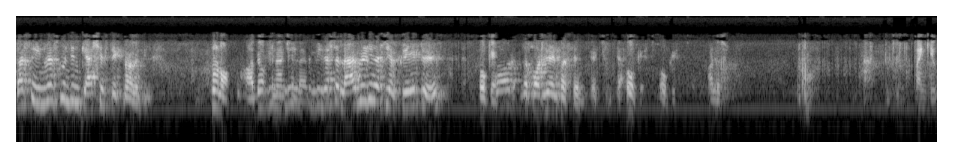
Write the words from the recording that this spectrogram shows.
that's the investment in Cassius Technologies. No, no, other financial liabilities. That's a liability that you have created okay. for the 49%. Actually. Yeah. Okay, okay, understood. Thank you.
